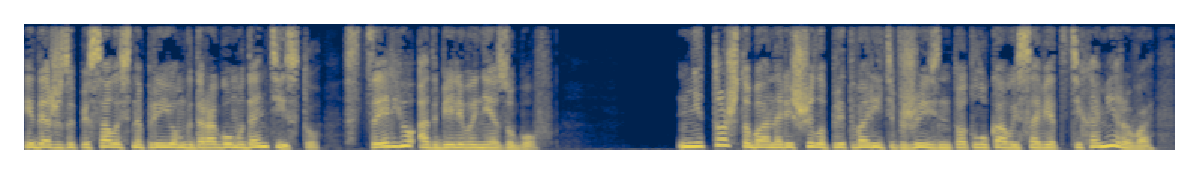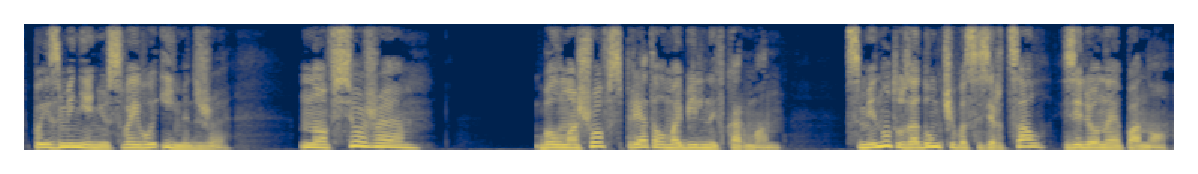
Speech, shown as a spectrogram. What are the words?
и даже записалась на прием к дорогому дантисту с целью отбеливания зубов. Не то чтобы она решила притворить в жизнь тот лукавый совет Тихомирова по изменению своего имиджа, но все же Балмашов спрятал мобильный в карман. С минуту задумчиво созерцал зеленое панно.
